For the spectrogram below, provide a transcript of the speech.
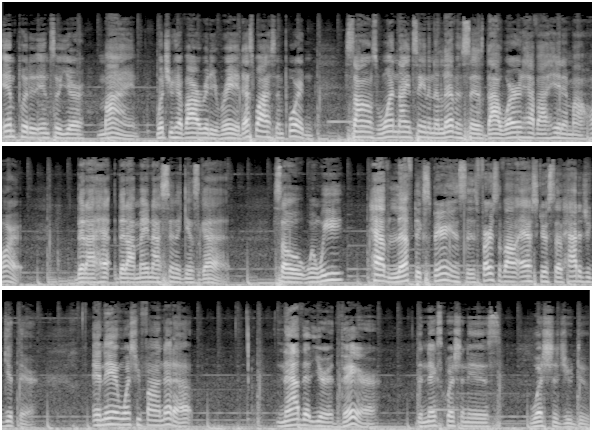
inputted into your mind, what you have already read. That's why it's important Psalms 119 and 11 says, Thy word have I hid in my heart that I ha- that I may not sin against God. So when we have left experiences, first of all, ask yourself, how did you get there? And then once you find that out, now that you're there, the next question is, what should you do?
